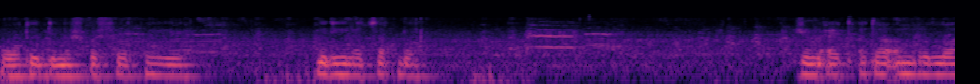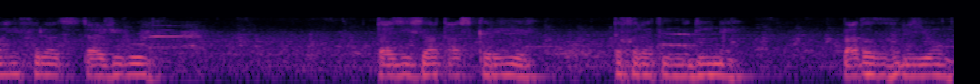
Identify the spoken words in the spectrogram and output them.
قوات دمشق الشرقية مدينة سقبة جمعة أتى أمر الله فلا تستعجلوه. تعزيزات عسكرية دخلت المدينة بعد ظهر اليوم.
